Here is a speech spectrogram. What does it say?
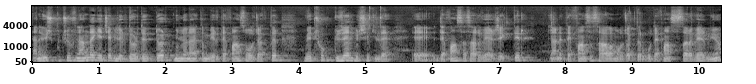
yani 3,5 falan da geçebilir. 4, 4 milyona yakın bir defans olacaktır ve çok güzel bir şekilde e, defans hasarı verecektir. Yani defansı sağlam olacaktır. Bu defans hasarı vermiyor.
